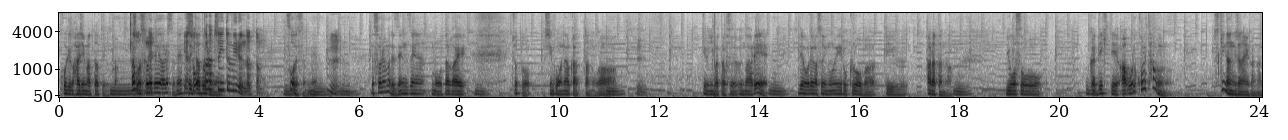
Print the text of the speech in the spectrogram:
交流が始まったというか。うん。多分それであれですよね。ツイッターとかも。そっからツイート見るようになったもん。そうですよね。うん。うん。でそれまで全然もうお互いうん。ちょっと進行がなかったのが、うん。うん。急にまた生まれ、うん。で俺がそういう「桃色クローバー」っていう新たなうん要素ができてあ俺これ多分好きなんじゃないかなっ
